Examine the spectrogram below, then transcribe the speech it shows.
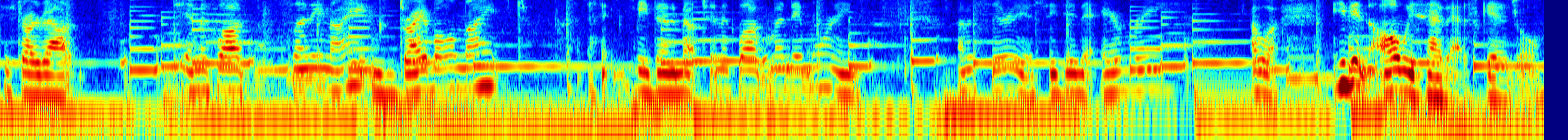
he started about 10 o'clock Sunday night and drive all night. Be done about 10 o'clock Monday morning. I'm serious. He did it every. Oh, he didn't always have that schedule.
